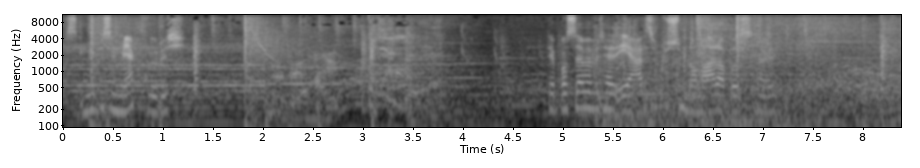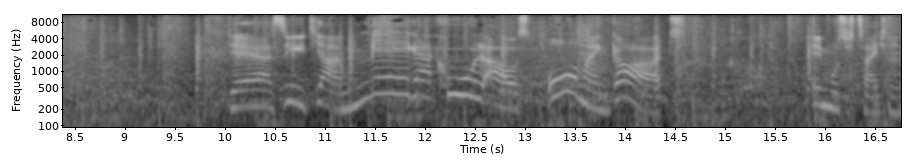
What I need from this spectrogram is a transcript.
Das ist irgendwie ein bisschen merkwürdig. Der Boss selber wird halt... Ja, das wird bestimmt ein normaler Boss halt. Der sieht ja mega cool aus. Oh mein Gott. Den muss ich zeichnen.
